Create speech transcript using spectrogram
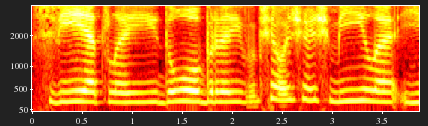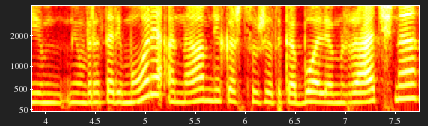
светлая и добрая, и вообще очень-очень милая, и вратарь моря, она, мне кажется, уже такая более мрачная,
